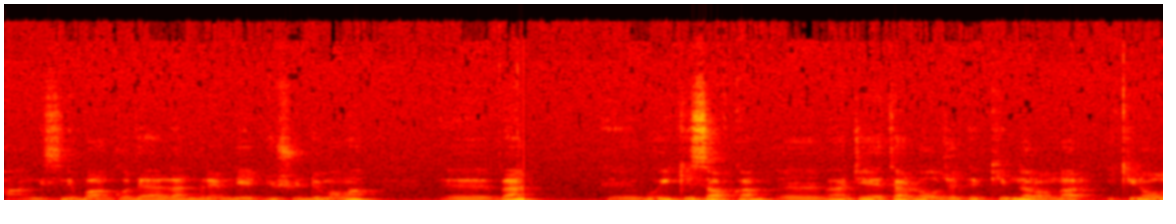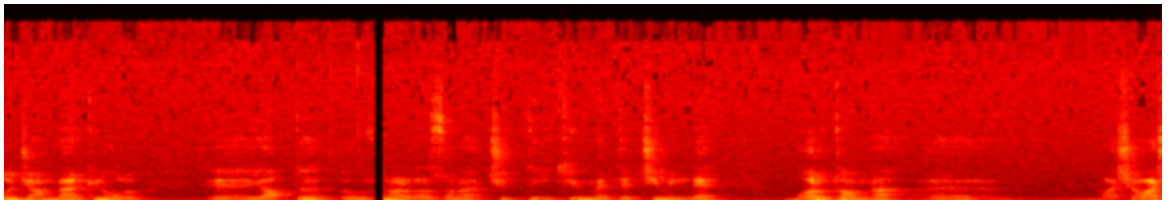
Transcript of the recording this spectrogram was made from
hangisini banko değerlendireyim diye düşündüm ama e, ben bu iki safkan bence yeterli olacaktır. Kimler onlar? İkinoğlu, Can Berkinoğlu e, yaptı. Uzun aradan sonra çıktı 2000 metre çiminde Barutan'la e, başa baş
